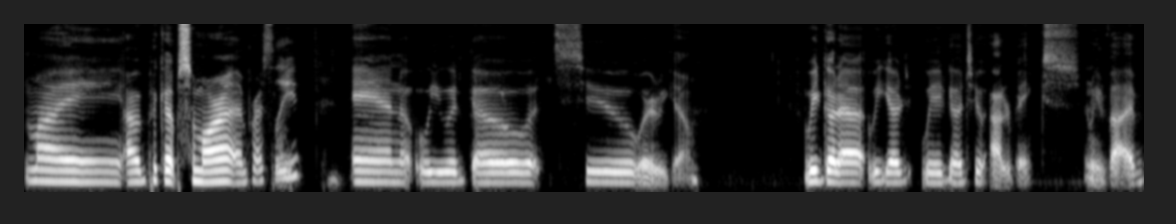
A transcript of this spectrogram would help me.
my I would pick up Samara and Presley, and we would go to where do we go? We'd go to we go we'd go to Outer Banks and we'd vibe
